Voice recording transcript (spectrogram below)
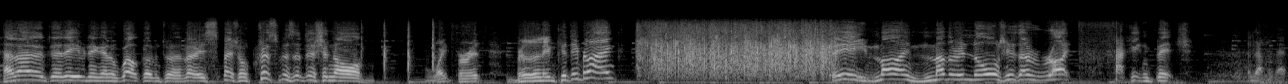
Hello, good evening, and welcome to a very special Christmas edition of, wait for it, Blankety Blank. Hey, my mother-in-law, she's a right fucking bitch. Enough of that.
